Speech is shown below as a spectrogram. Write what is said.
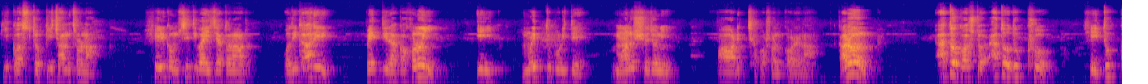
কি কষ্ট, কি যন্ত্রণা। সেইরকম স্মৃতিবাহী চেতনার অধিকারী ব্যক্তিরা কখনোই এই মৃত্যুপুরীতে মনুষ্যজনী পাওয়ার ইচ্ছা পোষণ করে না। কারণ এত কষ্ট, এত দুঃখ, সেই দুঃখ,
